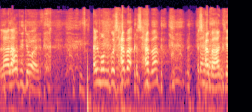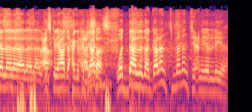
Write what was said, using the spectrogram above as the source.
لا، لا. ما في جوائز. المهم يقول اسحبها اسحبها اسحبها أنت يا ال- العسكري هذا حق الحجاج. عساس. وداه لذا. قال أنت من أنت يعني اللي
